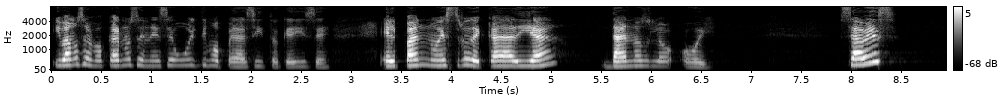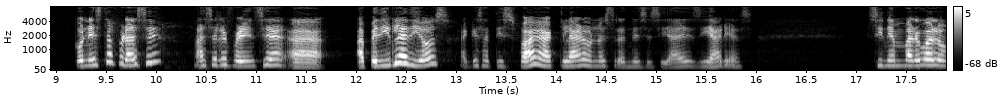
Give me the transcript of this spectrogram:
Y vamos a enfocarnos en ese último pedacito que dice, el pan nuestro de cada día, dánoslo hoy. ¿Sabes? Con esta frase hace referencia a, pedirle a Dios a que satisfaga, claro, nuestras necesidades diarias. Sin embargo, a lo,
